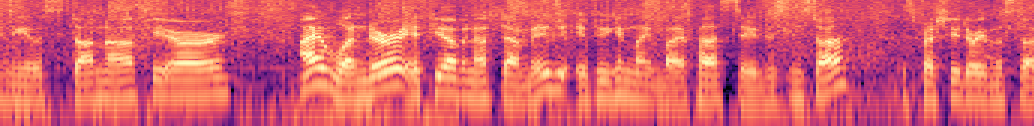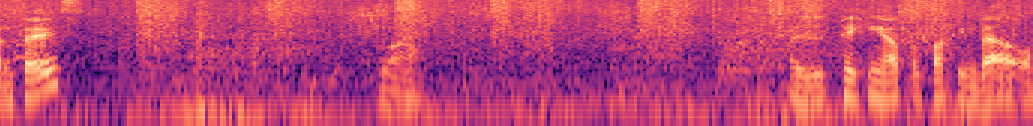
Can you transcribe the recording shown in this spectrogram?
Gonna get a stun off here. I wonder if you have enough damage, if you can like bypass stages and stuff. Especially during the stun phase. Wow. I was just picking up a fucking bell.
